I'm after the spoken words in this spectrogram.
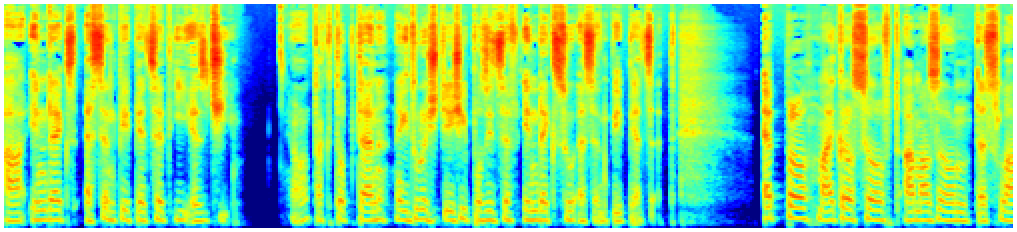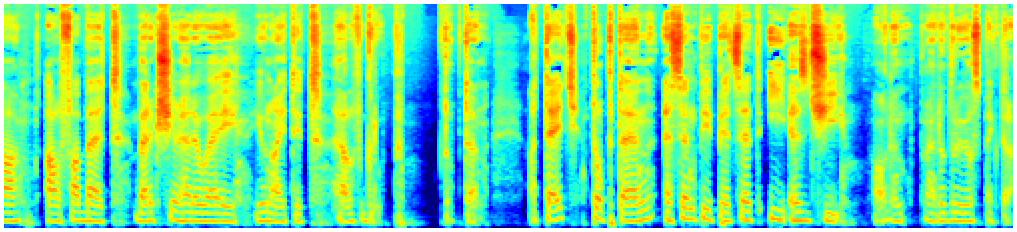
a index S&P 500 ESG. Jo, tak top 10 nejdůležitější pozice v indexu S&P 500. Apple, Microsoft, Amazon, Tesla, Alphabet, Berkshire Hathaway, United Health Group. Top 10. A teď top 10 S&P 500 ESG. No, jdem úplně do druhého spektra.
